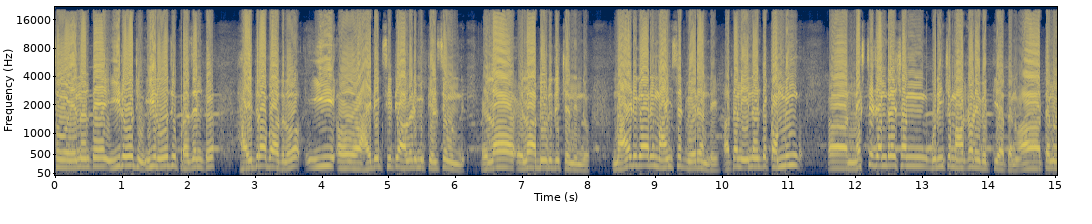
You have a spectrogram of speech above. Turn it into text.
సో ఏంటంటే ఈరోజు ఈరోజు ప్రజెంట్ హైదరాబాద్లో ఈ హైటెక్ సిటీ ఆల్రెడీ మీకు తెలిసే ఉంది. ఎలా ఎలా అభివృద్ధి చెందిందో. నాయుడు గారి మైండ్ సెట్ వేరే అండి అతను ఏంటంటే కమ్మింగ్ నెక్స్ట్ జనరేషన్ గురించి మాట్లాడే వ్యక్తి అతను. అతను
